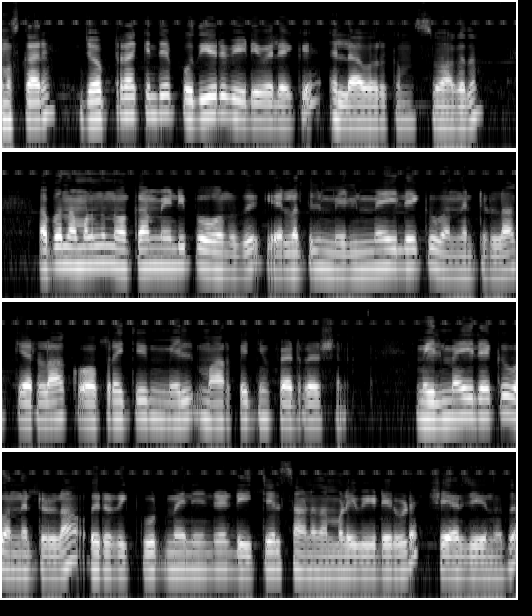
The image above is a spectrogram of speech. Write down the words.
നമസ്കാരം. ജോബ് ട്രാക്കിന്റെ പുതിയൊരു വീഡിയോയിലേക്ക് എല്ലാവർക്കും സ്വാഗതം. അപ്പോൾ നമ്മളിന്ന് നോക്കാൻ വേണ്ടി പോകുന്നത് കേരളത്തിൽ മിൽമയിലേക്ക് വന്നിട്ടുള്ള Kerala cooperative milk marketing federation മിൽമയിലേക്ക് വന്നിട്ടുള്ള ഒരു റിക്രൂട്ട്മെന്റിന്റെ ഡീറ്റെയിൽസ് ആണ് നമ്മൾ ഈ വീഡിയോയിലൂടെ ഷെയർ ചെയ്യുന്നത്.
